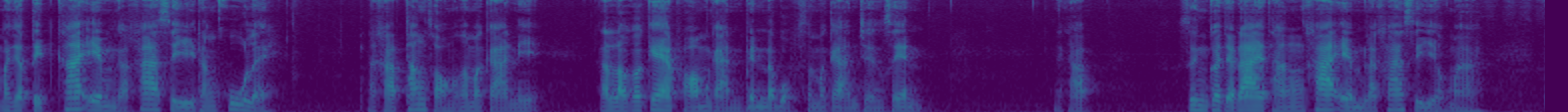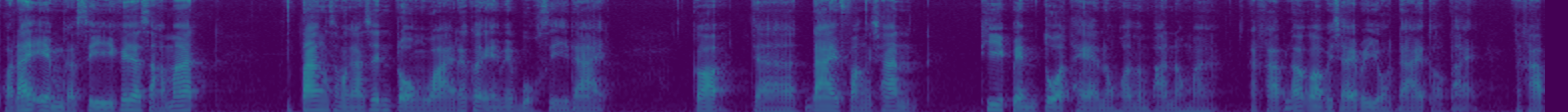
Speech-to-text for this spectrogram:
มันจะติดค่า m กับค่า c ทั้งคู่เลยนะครับ ทั้ง 2 สมการนี้ แล้วเราก็แก้พร้อมกันเป็นระบบสมการเชิงเส้นนะครับ ซึ่งก็จะได้ทั้งค่า m และค่า c ออกมา พอได้ m กับ c ก็จะสามารถตั้งสมการเส้นตรง y เท่ากับ mx บวก c ได้ ก็จะได้ฟังก์ชันที่เป็นตัวแทนของความสัมพันธ์ออกมานะครับ แล้วก็ไปใช้ประโยชน์ได้ต่อไปนะครับ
